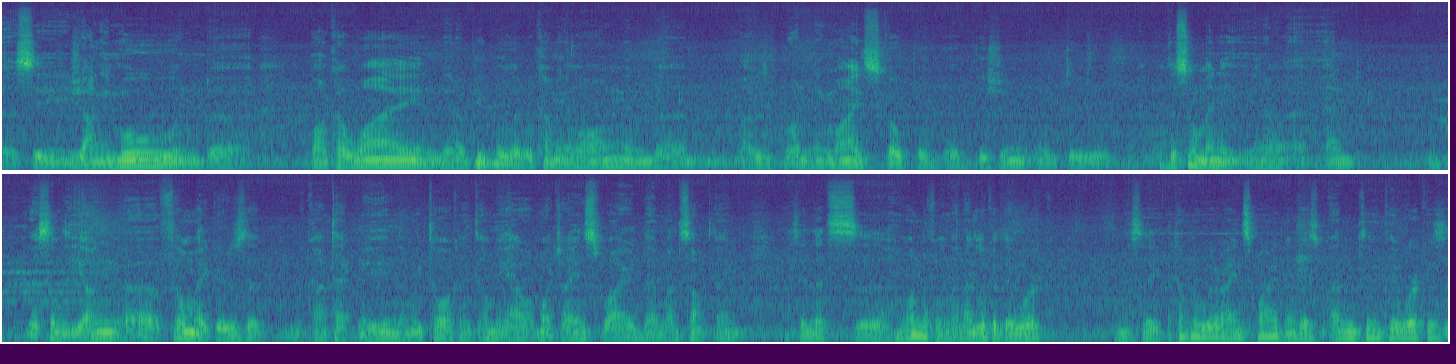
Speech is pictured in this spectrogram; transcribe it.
uh see Zhang Yimou and uh, Wong Kar Wai, and you know people mm-hmm. that were coming along, and uh, I was broadening my scope of, of vision you know, to. But there's so many, you know, and there's some of the young uh, filmmakers that contact me and then we talk and they tell me how much I inspired them on something. I say, that's uh, wonderful. And then I look at their work And I say, I don't know where I inspired them because I don't think their work is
